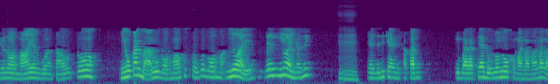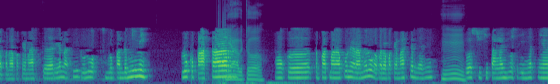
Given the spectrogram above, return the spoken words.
New normal yang gua tahu tuh new kan baru, normal tuh setahu gua normal nilai ya. Dan nilai nggak sih? Mm-mm. Ya jadi kayak misalkan ibaratnya dulu lu ke mana-mana nggak pernah pakai masker ya nggak sih dulu waktu sebelum pandemi nih lu ke pasar Ya betul. mau ke tempat mana pun yang rame lu nggak pernah pakai masker nggak sih Hmm. terus cuci tangan juga seingatnya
